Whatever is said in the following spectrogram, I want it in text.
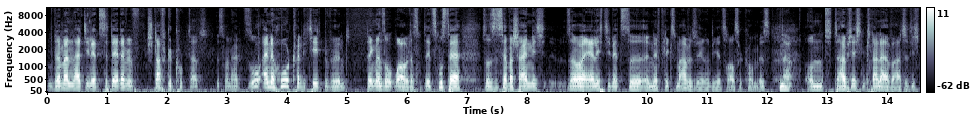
wenn man halt die letzte Daredevil-Staffel geguckt hat, ist man halt so eine hohe Qualität gewöhnt. Denkt man so, wow, das, jetzt muss der, so, das ist ja wahrscheinlich, sagen wir mal ehrlich, die letzte äh, Netflix-Marvel-Serie, die jetzt rausgekommen ist. Ja. Und da habe ich echt einen Knaller erwartet. Ich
